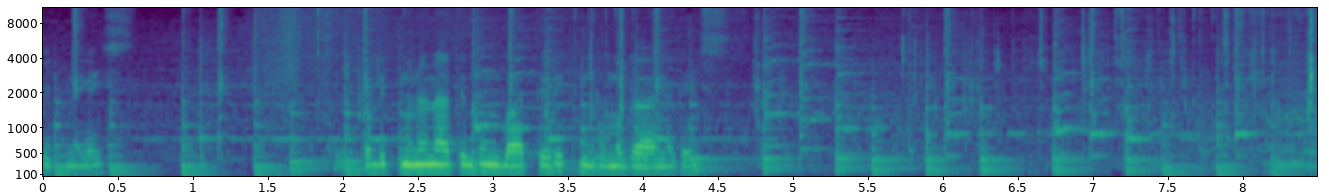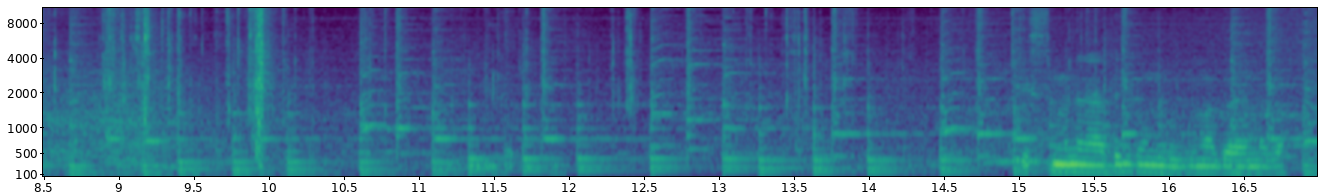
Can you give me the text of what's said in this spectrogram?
Nakikabit na guys. So, kabit muna natin tong battery kung gumagana guys. Test muna natin kung gumagana ba.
